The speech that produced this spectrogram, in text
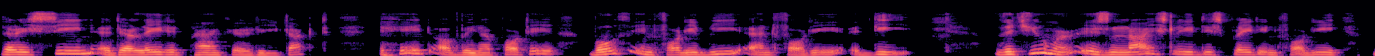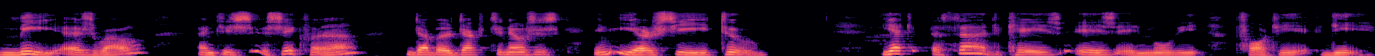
there is seen a dilated pancreatic duct ahead of vena portae both in 40B and 40D. The tumor is nicely displayed in 40B as well, and is sequela double duct stenosis in ERC2. Yet a third case is in movie 40D.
